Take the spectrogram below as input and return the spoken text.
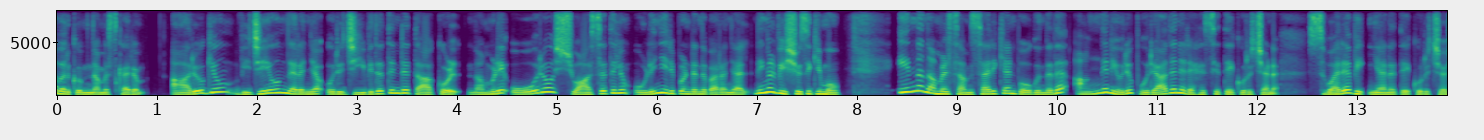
എല്ലാവർക്കും നമസ്കാരം. ആരോഗ്യവും വിജയവും നിറഞ്ഞ ഒരു ജീവിതത്തിന്റെ താക്കോൾ നമ്മുടെ ഓരോ ശ്വാസത്തിലും ഒളിഞ്ഞിരിപ്പുണ്ടെന്ന് പറഞ്ഞാൽ നിങ്ങൾ വിശ്വസിക്കുമോ? ഇന്ന് നമ്മൾ സംസാരിക്കാൻ പോകുന്നത് അങ്ങനെയൊരു പുരാതന രഹസ്യത്തെക്കുറിച്ചാണ് സ്വരവിജ്ഞാനത്തെക്കുറിച്ച്.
